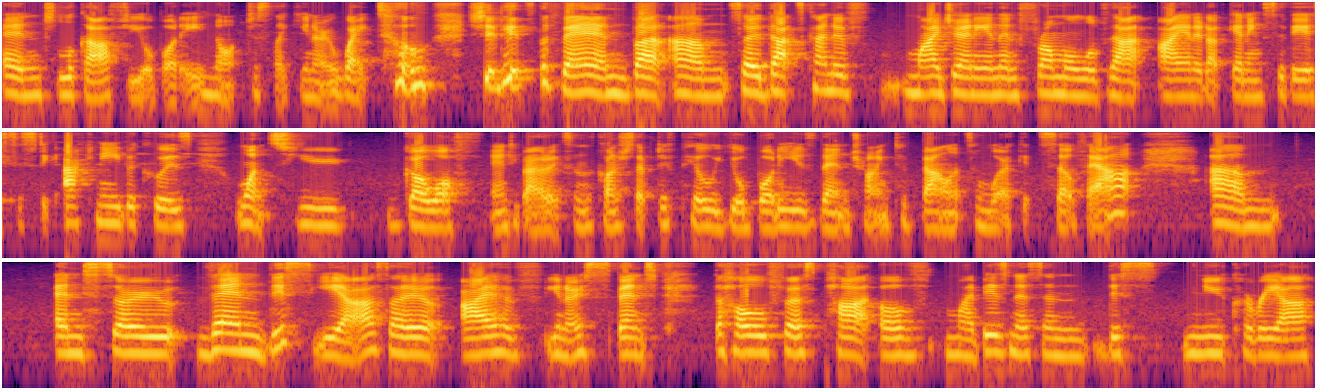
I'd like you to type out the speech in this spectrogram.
and look after your body, not just like, you know, wait till shit hits the fan. But um, so that's kind of my journey. And then from all of that, I ended up getting severe cystic acne because once you go off antibiotics and the contraceptive pill, your body is then trying to balance and work itself out. Um, and so then this year, so I have, you know, spent the whole first part of my business and this new career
